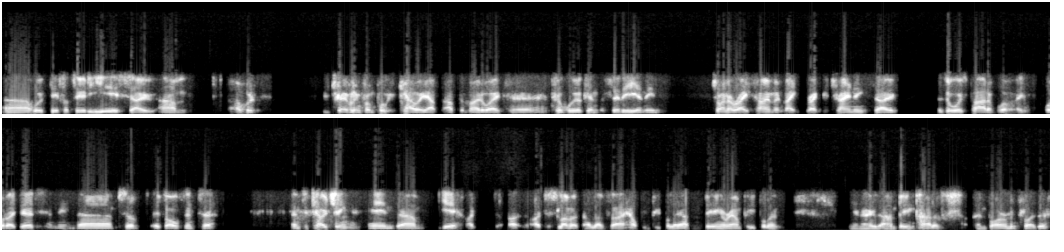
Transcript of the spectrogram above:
uh, worked there for thirty years. So um, I would travelling from Pukekohe up up the motorway to to work in the city, and then trying to race home and make rugby training. So it's always part of what I what I did, and then uh, sort of evolved into into coaching. And um, yeah, I, I, I just love it. I love uh, helping people out and being around people, and you know, um, being part of environments like this.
